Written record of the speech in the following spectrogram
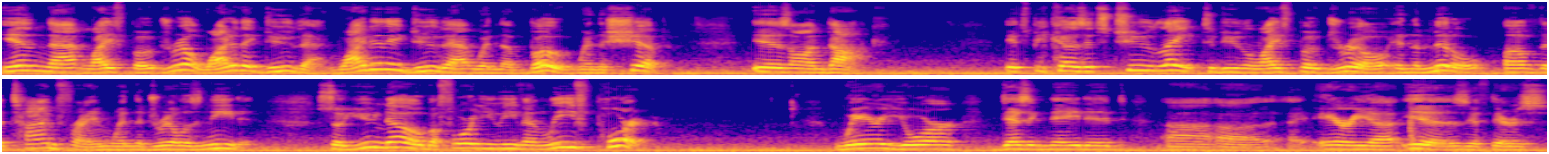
in that lifeboat drill. Why do they do that? Why do they do that when the boat, when the ship is on dock? It's because it's too late to do the lifeboat drill in the middle of the time frame when the drill is needed. So you know before you even leave port where your designated uh, uh, area is if there's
